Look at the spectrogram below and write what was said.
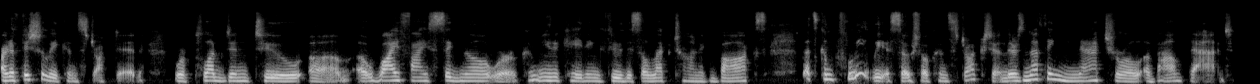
artificially constructed. We're plugged into um, a Wi Fi signal, we're communicating through this electronic box. That's completely a social construction. There's nothing natural about that.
